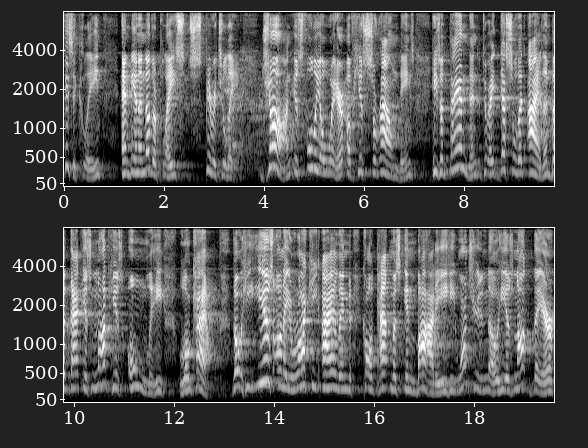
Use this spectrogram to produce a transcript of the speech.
physically and be in another place spiritually. John is fully aware of his surroundings. He's abandoned to a desolate island, but that is not his only locale. Though he is on a rocky island called Patmos in body, he wants you to know he is not there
